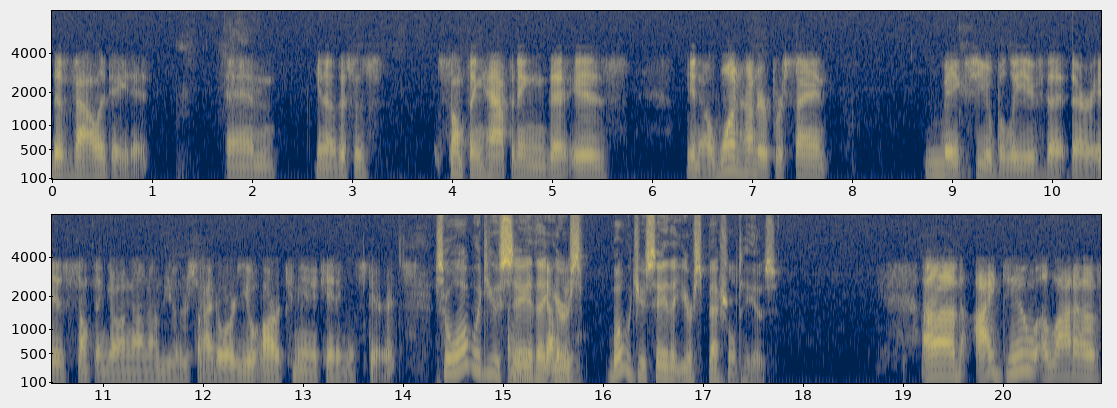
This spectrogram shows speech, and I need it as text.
that validate it. And you know, this is something happening that is, you know, 100% makes you believe that there is something going on on the other side, or you are communicating with spirits. So, what would you say it's that your be- what would you say that your specialty is? Um, I do a lot of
